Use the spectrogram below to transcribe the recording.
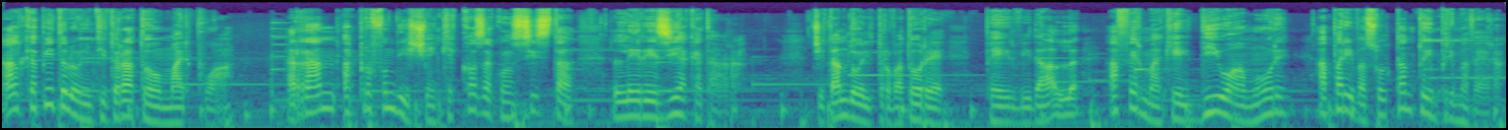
Al capitolo intitolato Mirepoix, Ran approfondisce in che cosa consista l'eresia catara. Citando il trovatore Peir Vidal, afferma che il dio amore appariva soltanto in primavera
